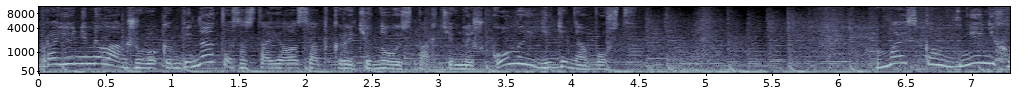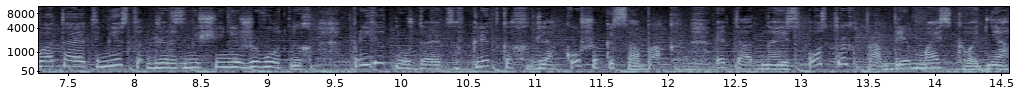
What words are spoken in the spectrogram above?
В районе Меланжевого комбината состоялось открытие новой спортивной школы единоборств. В майском дне не хватает мест для размещения животных. Приют нуждается в клетках для кошек и собак. Это одна из острых проблем майского дня.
